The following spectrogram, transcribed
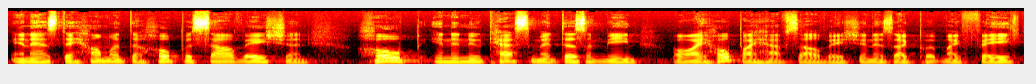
and as the helmet, the hope of salvation Hope in the New Testament doesn't mean, oh, I hope I have salvation as I put my faith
